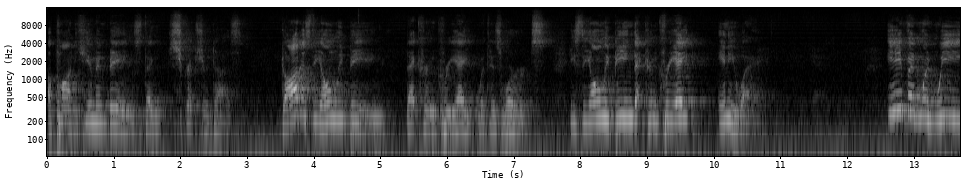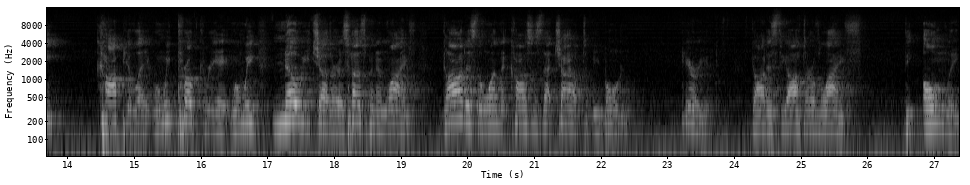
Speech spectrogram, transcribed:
upon human beings than Scripture does. God is the only being that can create with his words. He's the only being that can create anyway. Even when we copulate, when we procreate, when we know each other as husband and wife, God is the one that causes that child to be born. Period. God is the author of life, the only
